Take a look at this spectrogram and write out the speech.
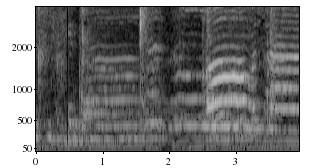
ekirunga omwana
